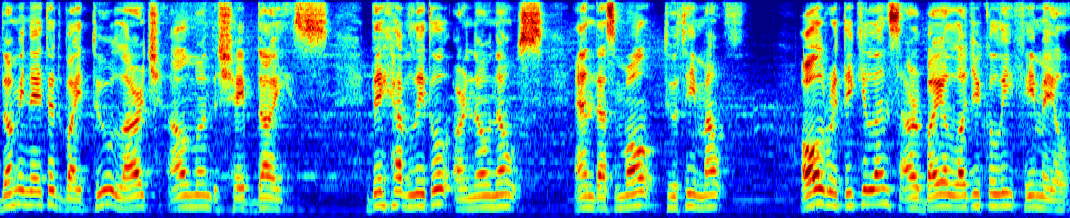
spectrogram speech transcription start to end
dominated by two large almond-shaped eyes. They have little or no nose, and a small, toothy mouth. All reticulans are biologically female.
